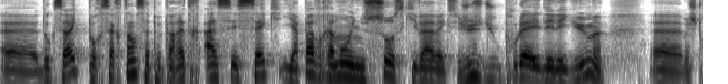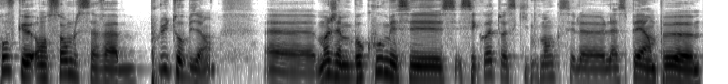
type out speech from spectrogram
Donc c'est vrai que pour certains ça peut paraître assez sec, il n'y a pas vraiment une sauce qui va avec, c'est juste du poulet et des légumes. Je trouve que ensemble ça va plutôt bien. Euh, moi j'aime beaucoup, mais c'est quoi toi ce qui te manque? C'est l'aspect un peu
